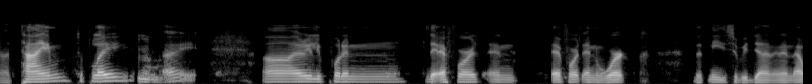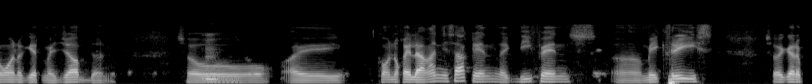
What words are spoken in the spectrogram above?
uh, time to play, Mm. I uh, I really put in the effort and effort and work that needs to be done, and I want to get my job done. So I kung ano kailangan niya sa akin, like defense, uh, make threes. So I gotta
